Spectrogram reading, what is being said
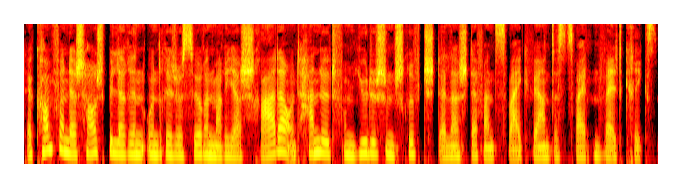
Der kommt von der Schauspielerin und Regisseurin Maria Schrader und handelt vom jüdischen Schriftsteller Stefan Zweig während des Zweiten Weltkriegs.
